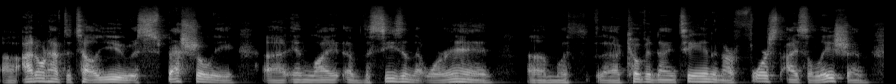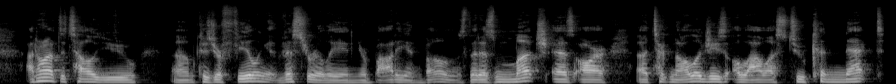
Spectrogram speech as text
Uh, I don't have to tell you, especially uh, in light of the season that we're in um, with uh, COVID 19 and our forced isolation, I don't have to tell you because um, you're feeling it viscerally in your body and bones. That as much as our uh, technologies allow us to connect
